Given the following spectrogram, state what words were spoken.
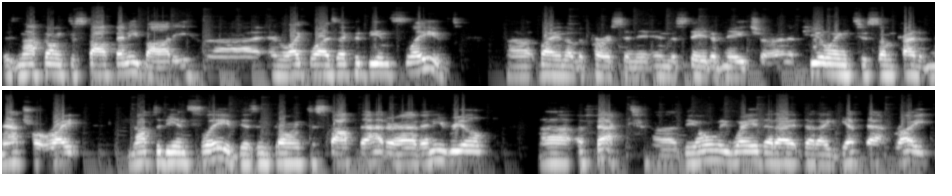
is not going to stop anybody. Uh, and likewise, I could be enslaved by another person in, the state of nature, and appealing to some kind of natural right not to be enslaved isn't going to stop that or have any real uh, effect. Uh, the only way that I that I get that right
